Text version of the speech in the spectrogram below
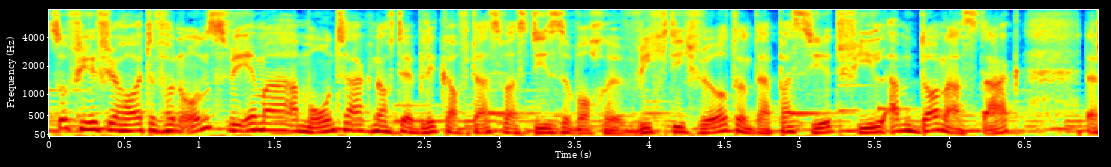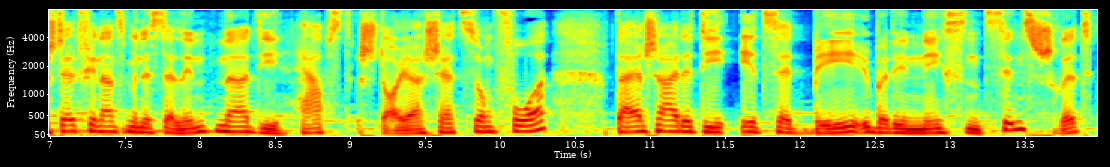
So viel für heute von uns. Wie immer am Montag noch der Blick auf das, was diese Woche wichtig wird. Und da passiert viel am Donnerstag. Da stellt Finanzminister Lindner die Herbststeuerschätzung vor. Da entscheidet die EZB über den nächsten Zinsschritt.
